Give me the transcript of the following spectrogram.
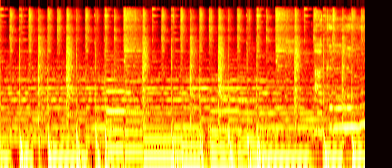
I could lose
